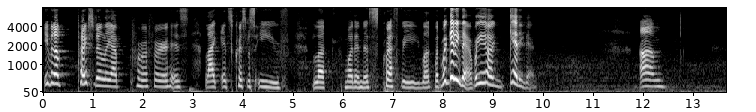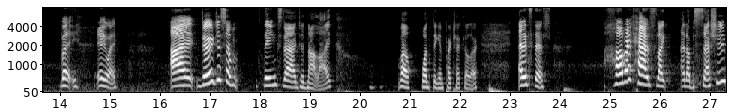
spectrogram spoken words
Even though personally I prefer his like it's Christmas Eve look more than this crafty look, but we're getting there. We are getting there. Um, but anyway, I there are just some things that I did not like. Well, one thing in particular, and it's this: Hallmark has like an obsession,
